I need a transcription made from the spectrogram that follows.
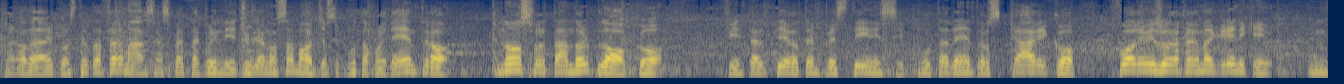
però è costretto a fermarsi aspetta quindi Giuliano Samoggia si butta poi dentro non sfruttando il blocco finta il tiro Tempestini, si butta dentro, scarico fuori misura per Magrini che in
